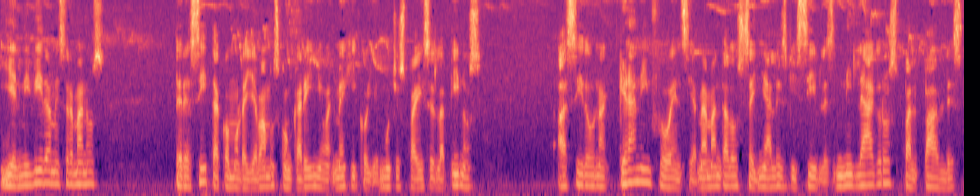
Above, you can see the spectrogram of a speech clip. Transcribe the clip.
Y en mi vida, mis hermanos, Teresita, como la llevamos con cariño en México y en muchos países latinos, ha sido una gran influencia, me ha mandado señales visibles, milagros palpables.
